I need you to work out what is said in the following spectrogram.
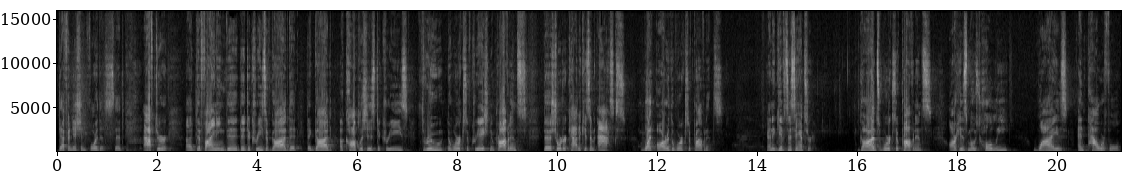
definition for this that after uh, defining the, the decrees of God, that, that God accomplishes decrees through the works of creation and providence, the Shorter Catechism asks, What are the works of providence? And it gives this answer God's works of providence are his most holy, wise, and powerful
